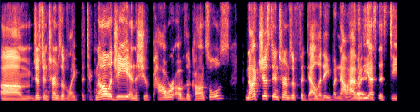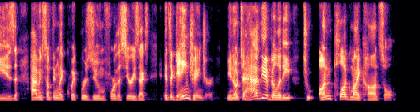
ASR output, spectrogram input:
Um, just in terms of like the technology and the sheer power of the consoles not just in terms of fidelity, but now having the SSDs, having something like quick resume for the Series X, it's a game changer. You know, to have the ability to unplug my console,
